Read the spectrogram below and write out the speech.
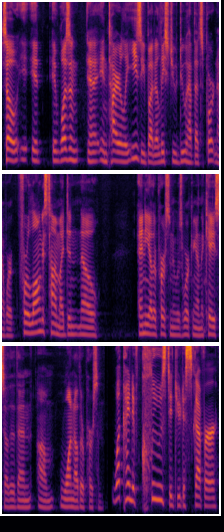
so it, it, it wasn't uh, entirely easy, but at least you do have that support network. For the longest time, I didn't know any other person who was working on the case other than um, one other person. What kind of clues did you discover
